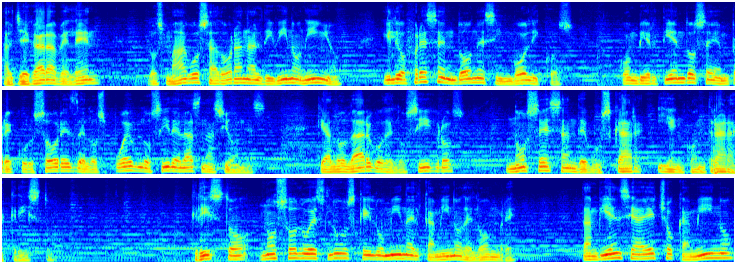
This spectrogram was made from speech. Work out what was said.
Al llegar a Belén, los magos adoran al divino niño y le ofrecen dones simbólicos, convirtiéndose en precursores de los pueblos y de las naciones, que a lo largo de los siglos no cesan de buscar y encontrar a Cristo. Cristo no solo es luz que ilumina el camino del hombre, también se ha hecho camino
